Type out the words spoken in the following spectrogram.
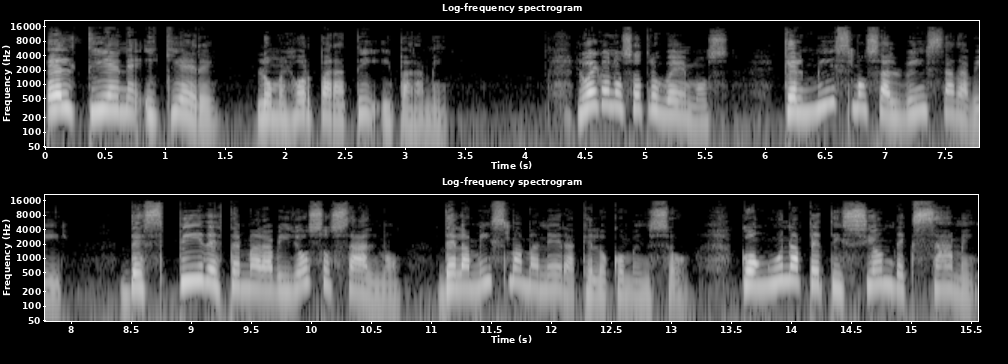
Él tiene y quiere lo mejor para ti y para mí. Luego nosotros vemos que el mismo salvista David despide este maravilloso salmo de la misma manera que lo comenzó, con una petición de examen.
